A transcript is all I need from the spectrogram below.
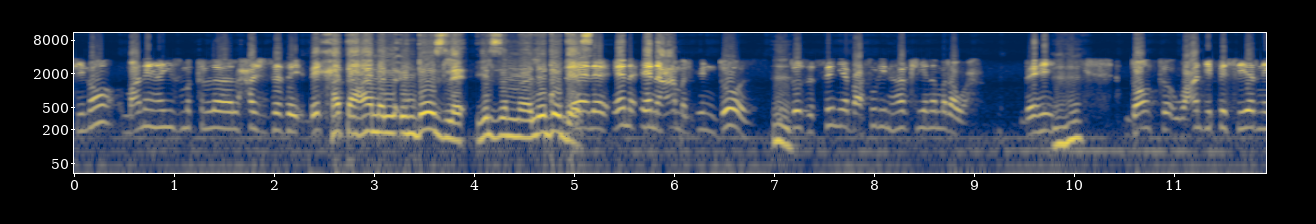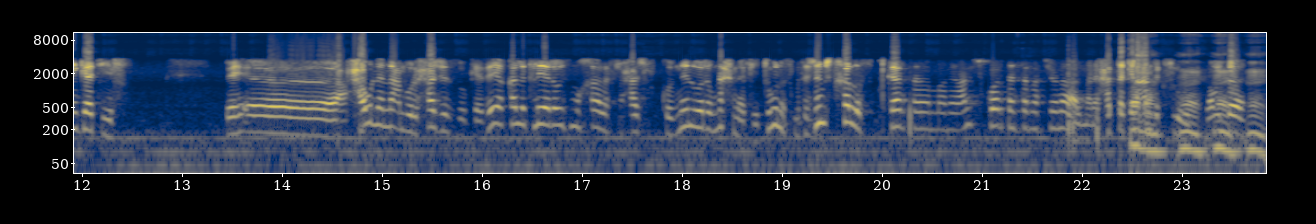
sinon معناها يلزمك ال- الحجز هذا. حتى عامل une dose لا يلزم les deux doses لا أنا أنا عامل une dose. ال dose الثانية بعثوا لي نهار اللي أنا مروح باهي. donc وعندي PCR négatif حاولنا نعملوا الحجز وكذا قال لك لا راه لازم خالص الحجز قلنا له راه نحن في تونس ما تنجمش تخلص بكارت ما عندكش carte internationale معناها حتى كان طبعاً. عندك فلوس آه،؟ آه، آه.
